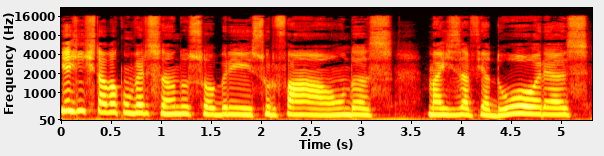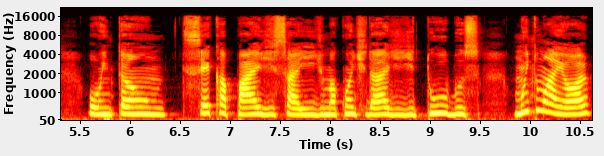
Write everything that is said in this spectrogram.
e a gente estava conversando sobre surfar ondas mais desafiadoras, ou então ser capaz de sair de uma quantidade de tubos muito maior.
